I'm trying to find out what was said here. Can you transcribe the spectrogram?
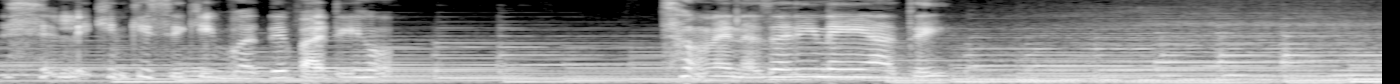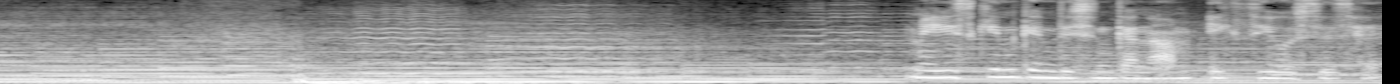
लेकिन किसी की बर्थडे पार्टी हो तो मैं नज़र ही नहीं आती। मेरी स्किन कंडीशन का नाम एक्सियोसिस है।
